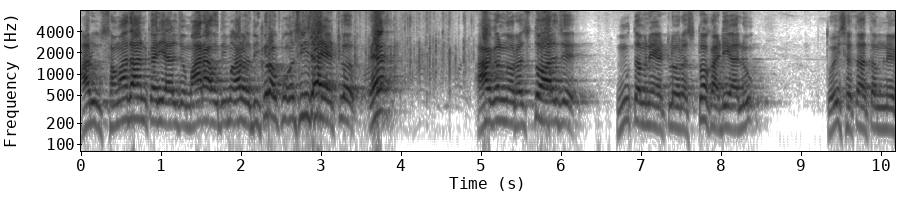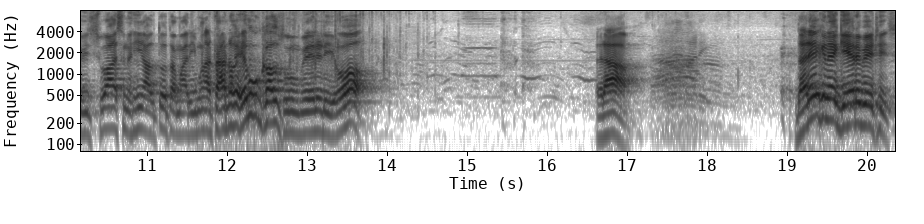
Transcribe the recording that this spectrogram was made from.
હારું સમાધાન કરી આલજો. મારા સુધી મારો દીકરો પહોંચી જાય એટલો. હે? આગળનો રસ્તો હાલજે હું તમને એટલો રસ્તો કાઢી આલું. તોય છતાં તમને વિશ્વાસ નહીં આવતો તમારી માતાનો. એવું કહું છું મેરડી હો રામ. દરેકને ઘેર બેઠીશ.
